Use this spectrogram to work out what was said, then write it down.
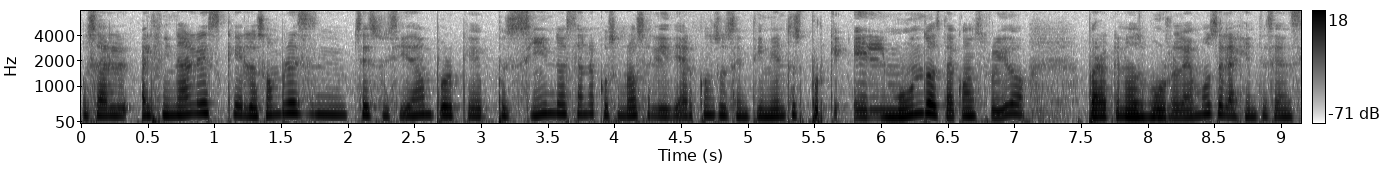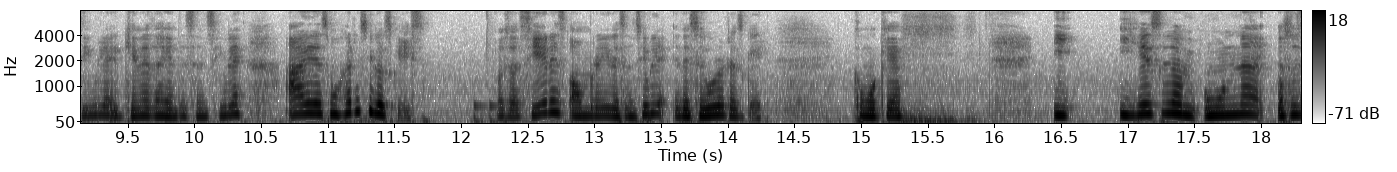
o sea, al, al final es que los hombres se suicidan porque, pues sí, no están acostumbrados a lidiar con sus sentimientos porque el mundo está construido para que nos burlemos de la gente sensible. ¿Y quién es la gente sensible? Ay, las mujeres y los gays. O sea, si eres hombre y eres sensible, de seguro eres gay. Como que... Y, y es lo, una... O sea,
